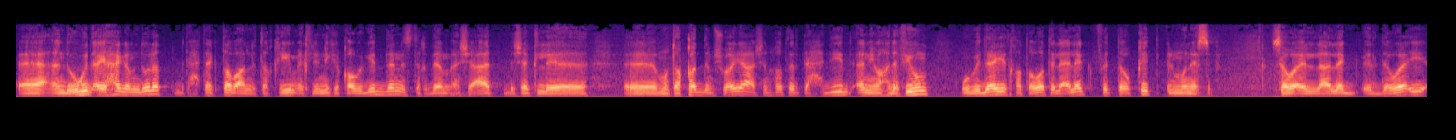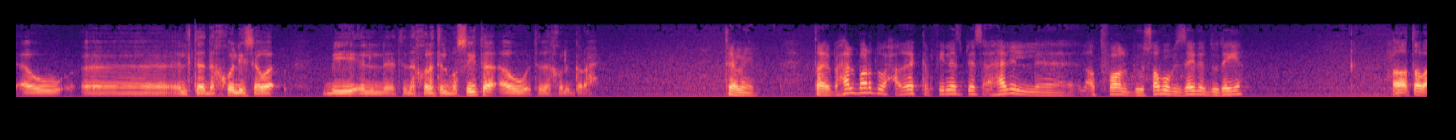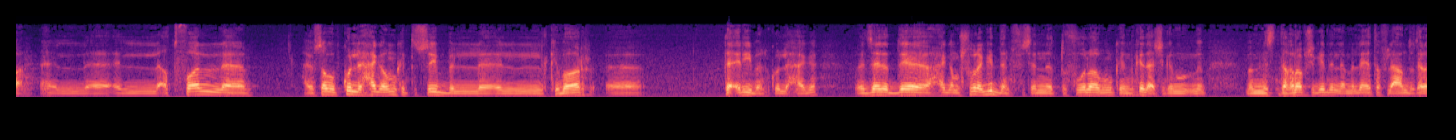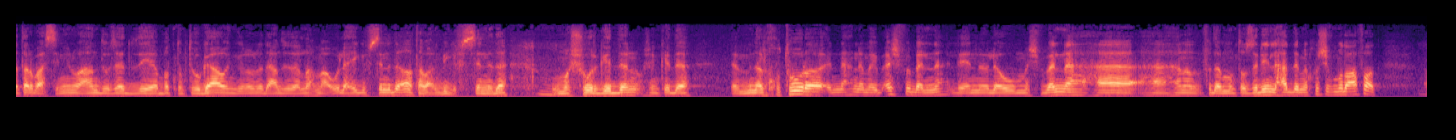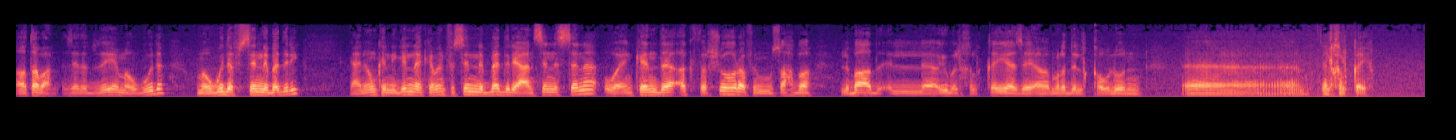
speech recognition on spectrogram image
آه، عند وجود أي حاجة من دولت بتحتاج طبعا لتقييم إكلينيكي قوي جدا استخدام أشعات بشكل آه، آه، متقدم شوية عشان خاطر تحديد أنهي واحدة فيهم وبداية خطوات العلاج في التوقيت المناسب سواء العلاج الدوائي أو التدخلي سواء بالتدخلات البسيطة أو التدخل الجراحي. تمام. طيب هل برضو حضرتك كان في ناس بتسأل هل ال- الأطفال بيصابوا بالزايدة الدودية؟ آه طبعا. ال- الأطفال هيصابوا بكل حاجة ممكن تصيب ال- الكبار آه، تقريبا كل حاجة. الزايده دي حاجة مشهورة جدا في سن الطفولة ممكن كده عشان كده ما بنستغربش جدا لما نلاقي طفل عنده 3 4 سنين وعنده زايده دي بطنه بتوجعه ونيجي نقول ده عنده زي الله معقولة هيجي في السن ده؟ آه طبعا بيجي في السن ده ومشهور جدا. وعشان كده من الخطورة إن إحنا ما يبقاش في بالنا لأنه لو مش في بالنا هنفضل منتظرين لحد ما يخش في مضاعفات. آه طبعا الزيادة الدودية موجودة وموجوده في سن بدري. يعني ممكن يجي لنا كمان في سن بدري عن سن السنة وإن كان ده أكثر شهرة في المصاحبة لبعض العيوب الخلقية زي أمراض القولون آه الخلقية.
